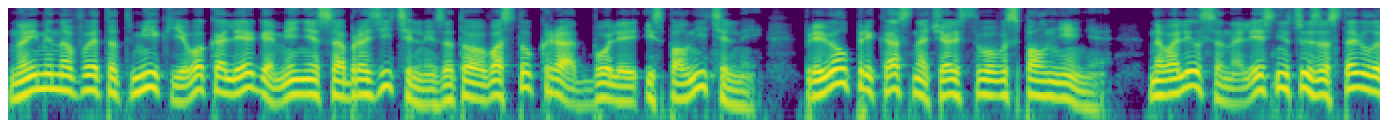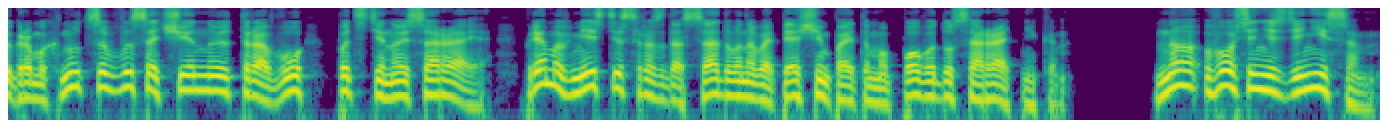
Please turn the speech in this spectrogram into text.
Но именно в этот миг его коллега, менее сообразительный, зато во сто крат более исполнительный, привел приказ начальства в исполнение – навалился на лестницу и заставил ее громыхнуться в высоченную траву под стеной сарая, прямо вместе с раздосадованно вопящим по этому поводу соратником. Но вовсе не с Денисом.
